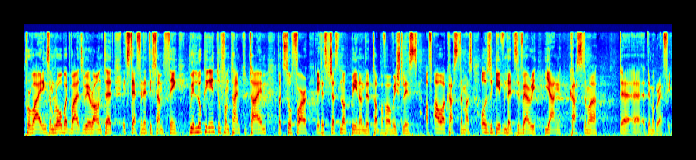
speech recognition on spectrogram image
providing some robo advisory around that, it's definitely something we're looking into from time to time, but so far it has just not been on the top of our wish list of our customers, also given that it's a very young customer de uh, demography.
